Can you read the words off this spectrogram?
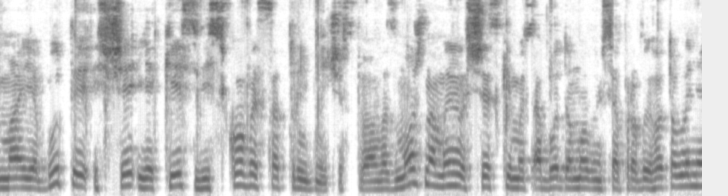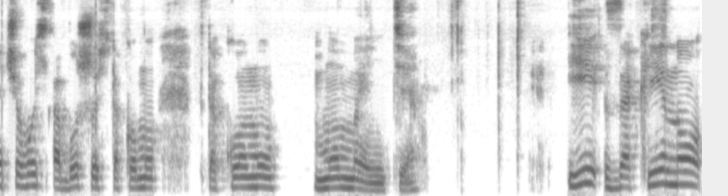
Має бути ще якесь військове сотрудничество. Возможно, ми ще з кимось або домовимося про виготовлення чогось, або щось в такому, в такому моменті. І закину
